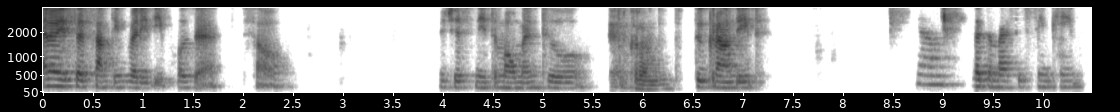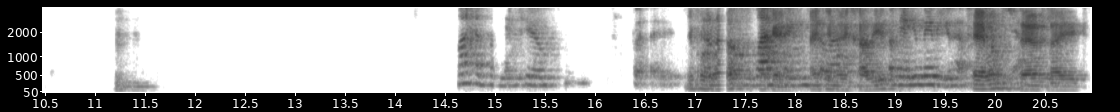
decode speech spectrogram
I know you said something very deep, Jose. So we just need a moment to Yeah. it. to ground it, Yeah. let the message sink in. Mhm. I had something too. But I, I don't know, laughing. Okay, I think I had it. Okay, maybe you have. Yeah, I want to yeah. like,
